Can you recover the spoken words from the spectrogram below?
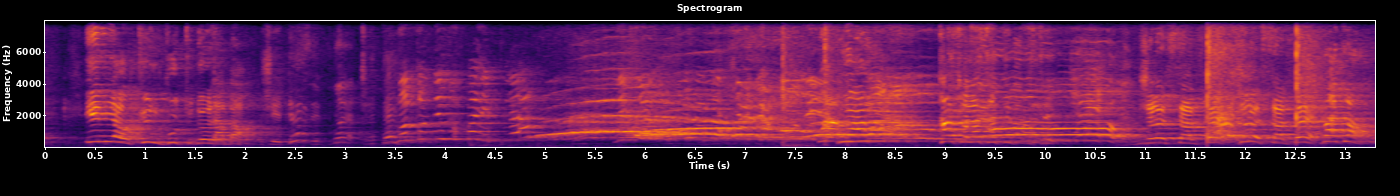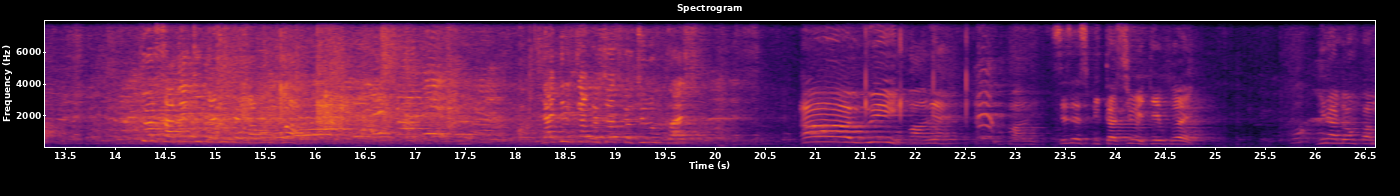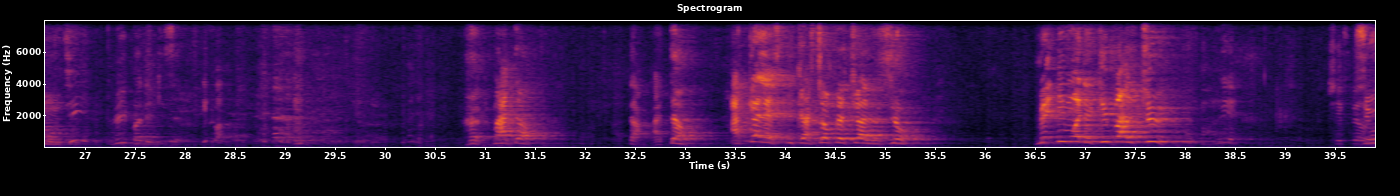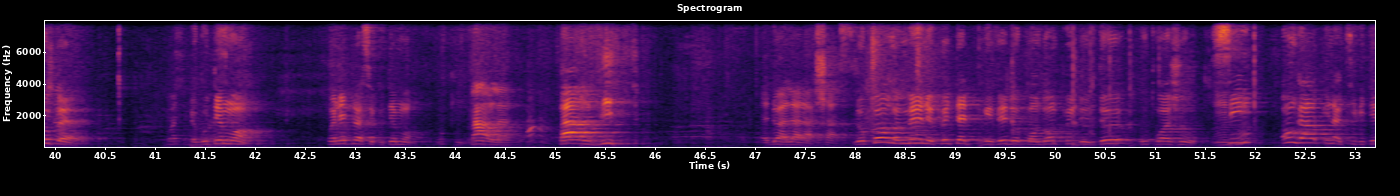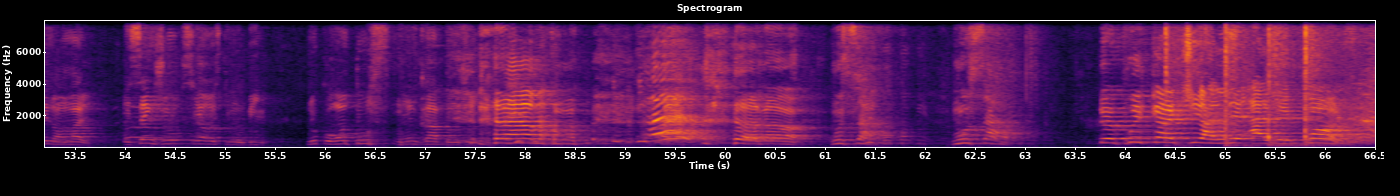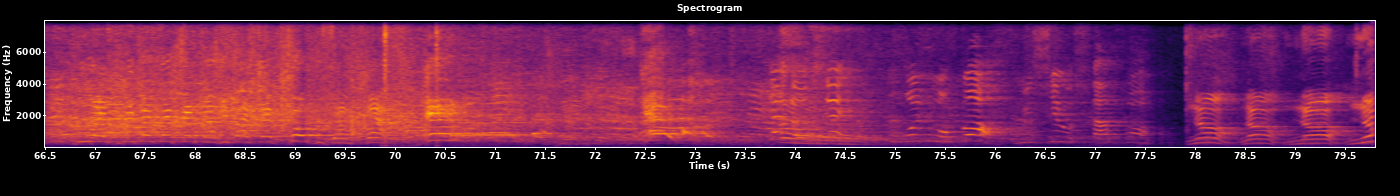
Il n'y a aucune goutte d'eau là-bas. J'étais. C'est vrai. N'entendez-vous pas les pleurs? Je le savais, je le savais. Madame, que savais-tu que nous ne savons pas Y a-t-il quelque chose que tu nous caches Ah oui, Parlez, vous parlez. ces explications étaient vraies. Il n'a donc pas menti. Lui, pas de qui c'est? Madame, attends, attends. À quelle explication fais-tu allusion? Mais dis-moi de qui parles-tu? S'il vous plaît, écoutez-moi. Prenez place, écoutez-moi. Parle, parle vite. Elle doit aller à la chasse. Le corps humain ne peut être privé de pendant plus de deux ou trois jours. Si on garde une activité normale et cinq jours si on reste immobile, nous courons tous un grave danger. Ah, maman. Ah, non. Moussa. Moussa. Depuis que tu es allé à l'école, pour expliquer ce qui est arrivé à ces pauvres enfants. Quel danger Courons-nous encore, monsieur le savant Non, non, non, non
